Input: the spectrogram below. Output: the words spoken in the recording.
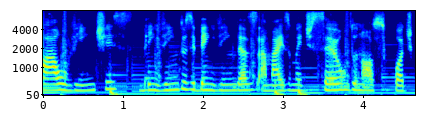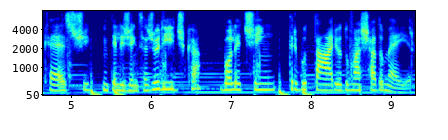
Olá, ouvintes, bem-vindos e bem-vindas a mais uma edição do nosso podcast Inteligência Jurídica, Boletim Tributário do Machado Meyer.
